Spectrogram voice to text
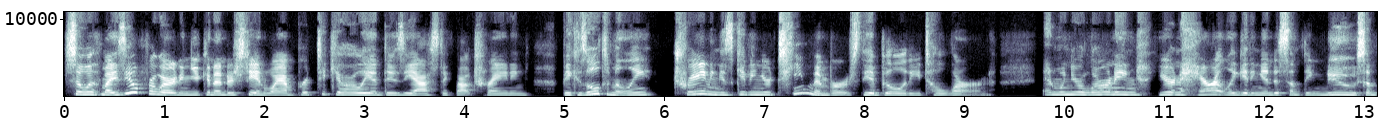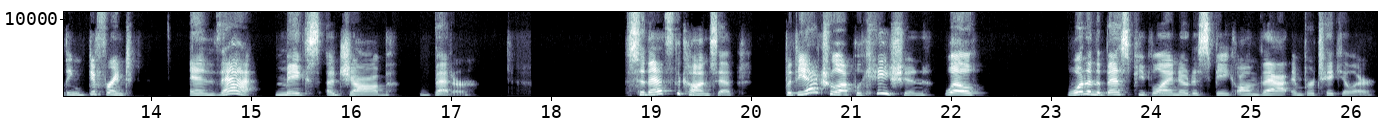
So, with my zeal for learning, you can understand why I'm particularly enthusiastic about training, because ultimately, training is giving your team members the ability to learn. And when you're learning, you're inherently getting into something new, something different, and that makes a job better. So, that's the concept. But the actual application, well, one of the best people I know to speak on that in particular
